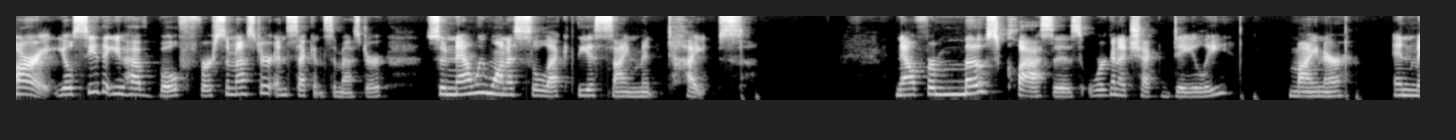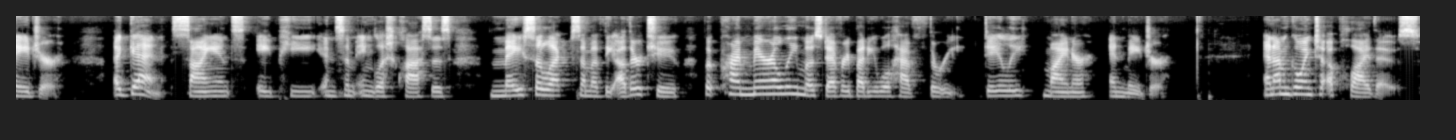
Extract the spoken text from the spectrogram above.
All right, you'll see that you have both first semester and second semester. So now we want to select the assignment types. Now, for most classes, we're going to check daily, minor, and major. Again, science, AP, and some English classes may select some of the other two, but primarily most everybody will have three daily, minor, and major. And I'm going to apply those.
